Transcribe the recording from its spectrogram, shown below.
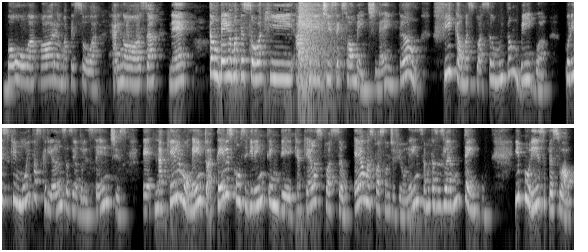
boa, ora é uma pessoa carinhosa, né? Também é uma pessoa que agride sexualmente, né? Então, fica uma situação muito ambígua. Por isso que muitas crianças e adolescentes, é, naquele momento, até eles conseguirem entender que aquela situação é uma situação de violência, muitas vezes leva um tempo. E por isso, pessoal,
